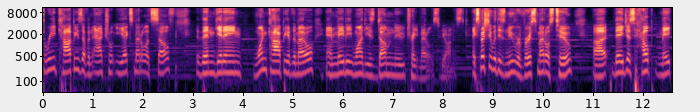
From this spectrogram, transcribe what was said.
three copies of an actual EX medal itself than getting one copy of the medal and maybe one of these dumb new trait medals, to be honest. Especially with these new reverse medals, too. Uh, they just help make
